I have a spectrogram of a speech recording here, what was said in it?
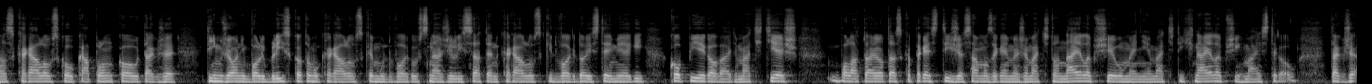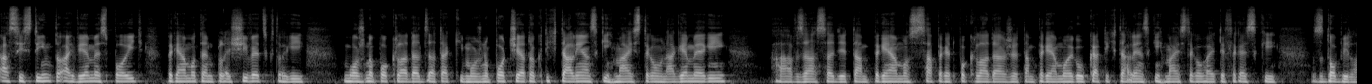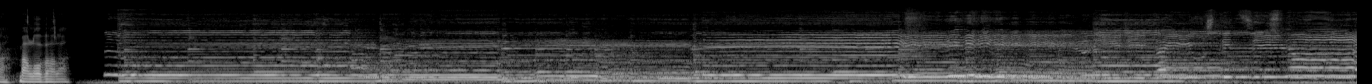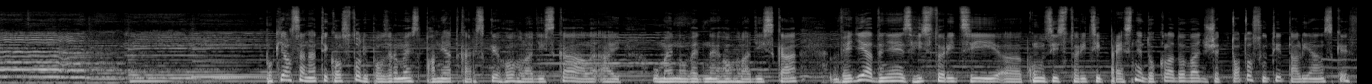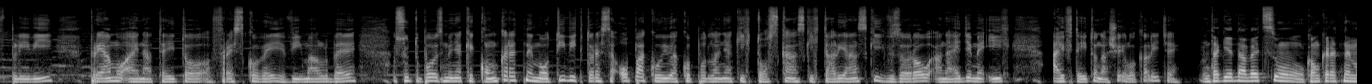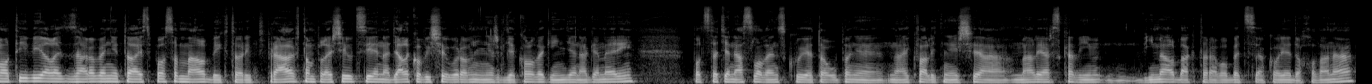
s kráľovskou kaplnkou, takže tým, že oni boli blízko tomu kráľovskému dvoru, snažili sa ten kráľovský dvor do istej miery kopírovať, mať tiež, bola to aj otázka prestíže, samozrejme, že mať to najlepšie umenie, mať tých najlepších majstrov. Takže asi s týmto aj vieme spojiť priamo ten plešivec, ktorý možno pokladať za taký možno počiatok tých talianských majstrov na Gemery a v zásade tam priamo sa predpokladá, že tam priamo ruka tých talianských majstrov aj tie fresky zdobila, malovala. Pokiaľ sa na tie kostoly pozrieme z pamiatkarského hľadiska, ale aj umenovedného hľadiska. Vedia dnes historici, e, kunzhistorici presne dokladovať, že toto sú tie talianské vplyvy priamo aj na tejto freskovej výmalbe. Sú tu povedzme nejaké konkrétne motívy, ktoré sa opakujú ako podľa nejakých toskánskych, talianských vzorov a nájdeme ich aj v tejto našej lokalite? Tak jedna vec sú konkrétne motívy, ale zároveň je to aj spôsob malby, ktorý práve v tom Plešivci je na ďaleko vyššej úrovni než kdekoľvek inde na Gemery. V podstate na Slovensku je to úplne najkvalitnejšia maliarská výmalba, ktorá vôbec ako je dochovaná.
